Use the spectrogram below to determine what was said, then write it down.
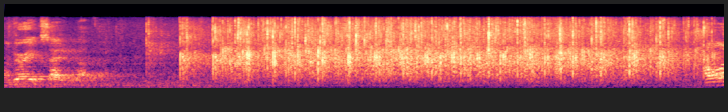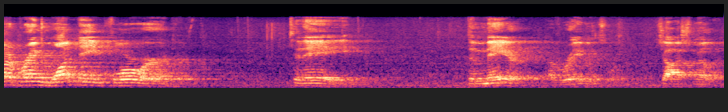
I'm very excited about that. I want to bring one name forward today, the mayor of Ravenswood, Josh Miller.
